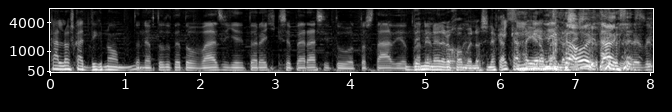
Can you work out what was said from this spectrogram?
Καλός κατά τη γνώμη μου. Τον εαυτό του δεν το βάζει γιατί τώρα έχει ξεπεράσει του, το στάδιο του. δεν είναι ανερχόμενου. ανερχόμενος, είναι κα- Έχει καθιερωμένος. ήδη Α, όχι, εντάξει, ρε. φίλε.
